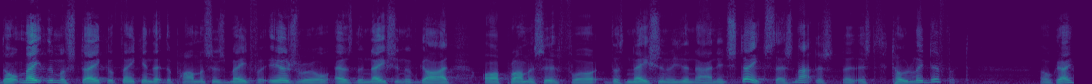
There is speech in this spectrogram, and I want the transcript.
Don't make the mistake of thinking that the promises made for Israel as the nation of God are promises for the nation of the United States. That's not, it's totally different. Okay?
